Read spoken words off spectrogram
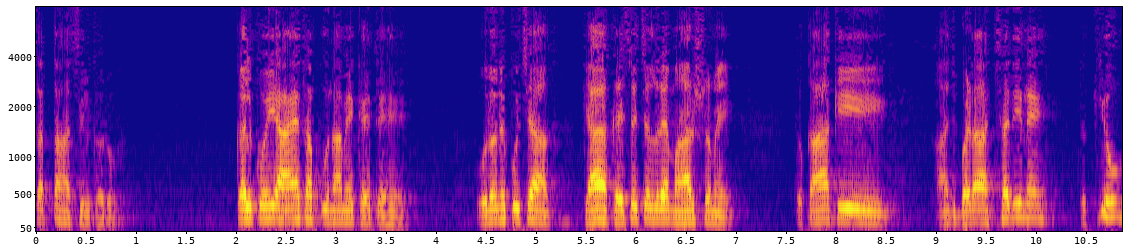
सत्ता हासिल करो। कल कोई आया था पूना में कहते हैं। उन्होंने पूछा क्या कैसे चल रहा महाराष्ट्र में? तो कहा कि आज बड़ा अच्छा दिन है। तो क्यों?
